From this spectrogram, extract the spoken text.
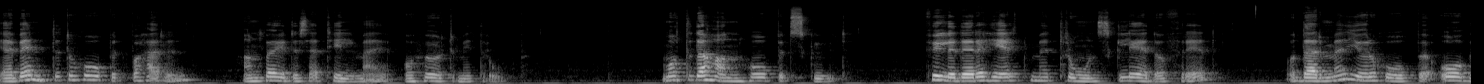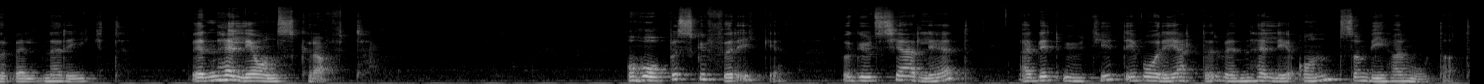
Jeg ventet og håpet på Herren, han bøyde seg til meg og hørte mitt rop. Måtte da Han, håpets Gud, fylle dere helt med troens glede og fred, og dermed gjøre håpet overveldende rikt ved Den hellige ånds kraft. Og håpet skuffer ikke, for Guds kjærlighet er blitt utgitt i våre hjerter ved Den hellige ånd som vi har mottatt.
